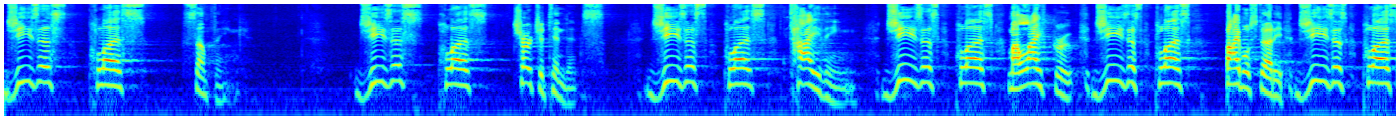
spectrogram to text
Jesus plus something. Jesus plus church attendance. Jesus plus tithing. Jesus plus my life group. Jesus plus Bible study. Jesus plus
